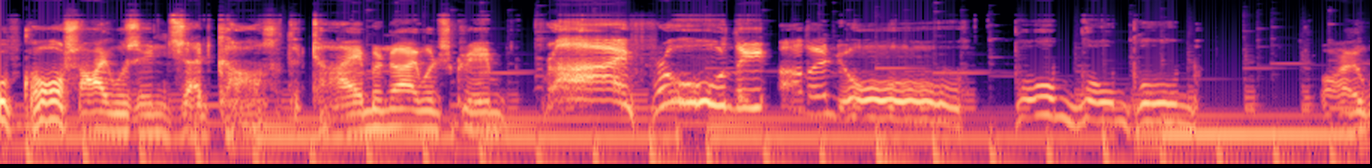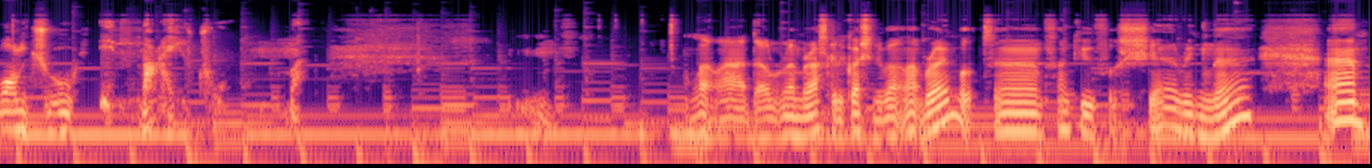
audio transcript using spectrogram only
Of course, I was in Z cars at the time, and I would scream, Fly through the avenue! Boom, boom, boom. I want you in my room. Well, I don't remember asking a question about that, Brian, but um, thank you for sharing there. Um,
